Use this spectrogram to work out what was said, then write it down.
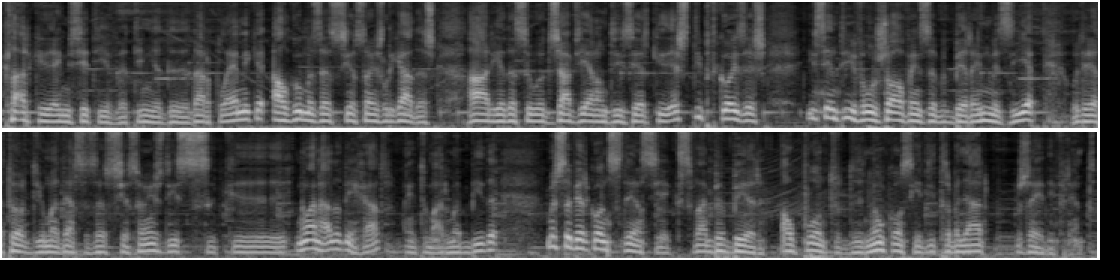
Claro que a iniciativa tinha de dar polémica. Algumas associações ligadas à área da saúde já vieram dizer que este tipo de coisas incentivam os jovens a beber em demasia. O diretor de uma dessas associações disse que não há nada de errado em tomar uma bebida, mas saber com antecedência que se vai beber ao ponto de não conseguir ir trabalhar já é diferente.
